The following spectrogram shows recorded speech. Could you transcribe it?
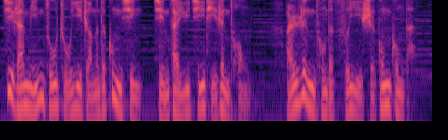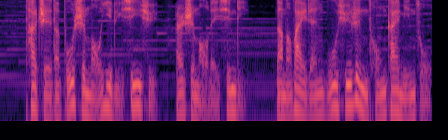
既然民族主义者们的共性仅在于集体认同，而认同的词义是公共的，它指的不是某一缕心绪，而是某类心理。那么外人无需认同该民族，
